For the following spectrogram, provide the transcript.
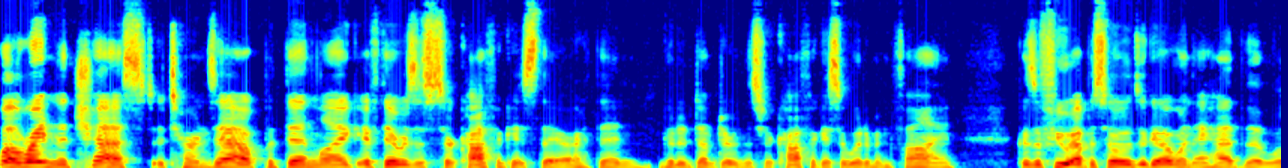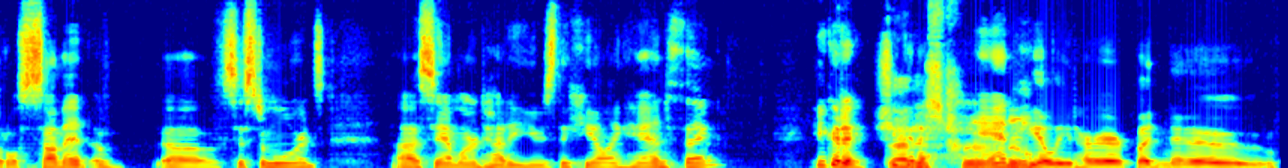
Well, right in the chest, it turns out. But then, like, if there was a sarcophagus there, then could have dumped her in the sarcophagus. It would have been fine. Because a few episodes ago, when they had the little summit of, of System Lords, uh, Sam learned how to use the healing hand thing. He could have, she could have hand healed her, but no.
